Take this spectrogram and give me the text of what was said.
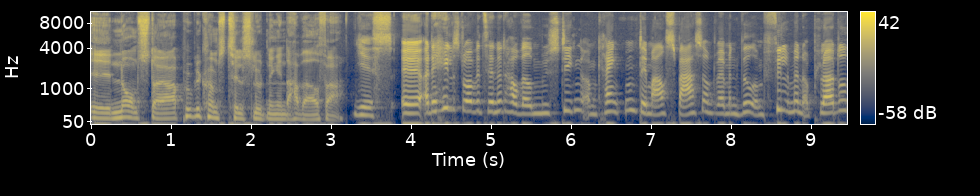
et enormt større publikumstilslutning, end der har været før. Yes. Øh, og det helt store ved Tenet har jo været mystikken omkring den. Det er meget sparsomt, hvad man ved om filmen og plottet.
